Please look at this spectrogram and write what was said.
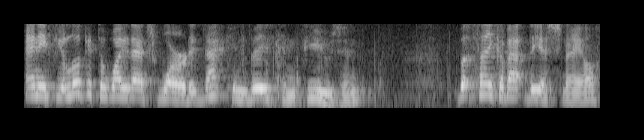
And if you look at the way that's worded, that can be confusing. But think about this now.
